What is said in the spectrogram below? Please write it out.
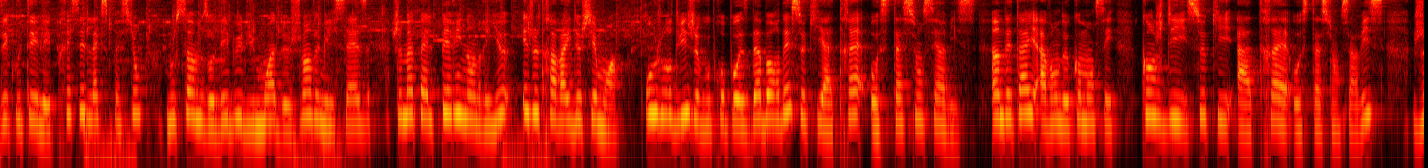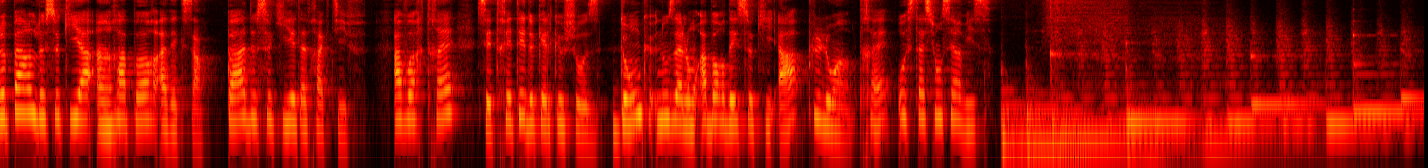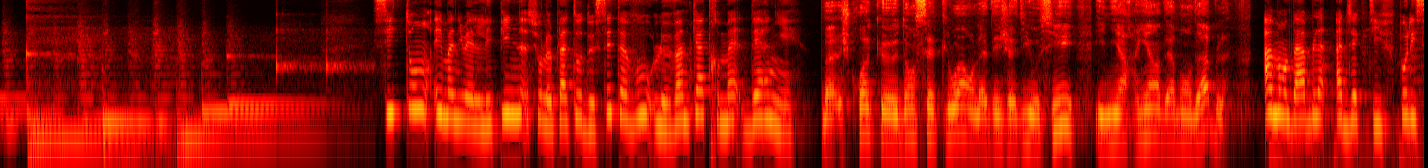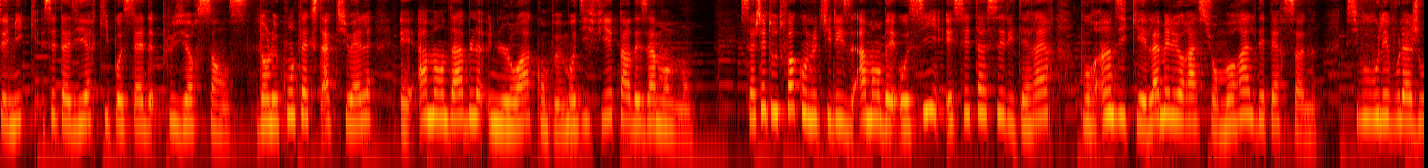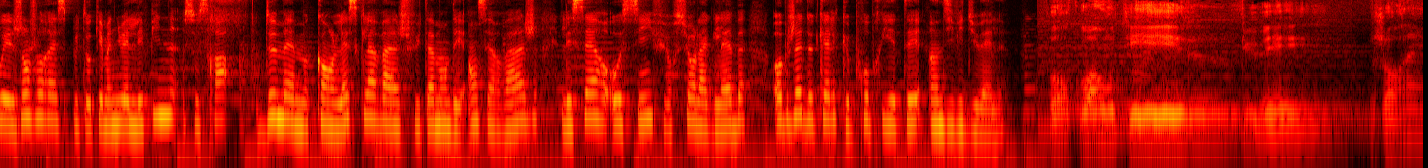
Écoutez les Pressés de l'expression. Nous sommes au début du mois de juin 2016. Je m'appelle Perrine Andrieux et je travaille de chez moi. Aujourd'hui, je vous propose d'aborder ce qui a trait aux stations-service. Un détail avant de commencer. Quand je dis ce qui a trait aux stations-service, je parle de ce qui a un rapport avec ça, pas de ce qui est attractif. Avoir trait, c'est traiter de quelque chose. Donc, nous allons aborder ce qui a, plus loin, trait aux stations-service. Emmanuel Lépine sur le plateau de C'est à vous le 24 mai dernier. Bah, je crois que dans cette loi, on l'a déjà dit aussi, il n'y a rien d'amendable. Amendable, adjectif polysémique, c'est-à-dire qui possède plusieurs sens. Dans le contexte actuel, est amendable une loi qu'on peut modifier par des amendements. Sachez toutefois qu'on utilise amender aussi, et c'est assez littéraire, pour indiquer l'amélioration morale des personnes. Si vous voulez vous la jouer Jean Jaurès plutôt qu'Emmanuel Lépine, ce sera de même quand l'esclavage fut amendé en servage, les serfs aussi furent sur la glèbe, objet de quelques propriétés individuelles. Pourquoi ont-ils tué Jaurès?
